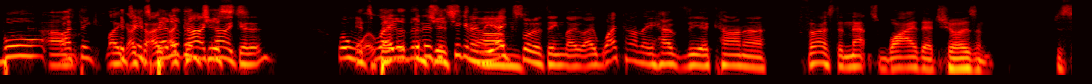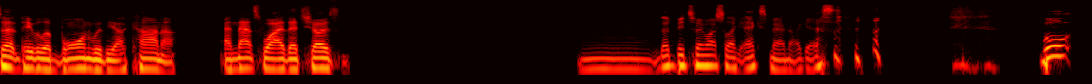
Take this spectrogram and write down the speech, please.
Well, I Um, think Like it's, it's I- better I, than just. kinda get it. Well, it's like, better but than it's just, a chicken and the egg um, sort of thing. Like, like, why can't they have the Arcana first, and that's why they're chosen? Just certain people are born with the Arcana, and that's why they're chosen. Mm, that'd be too much like X Men, I guess. well,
